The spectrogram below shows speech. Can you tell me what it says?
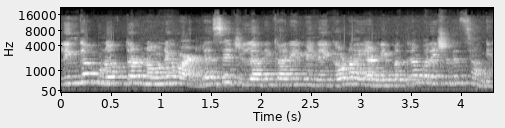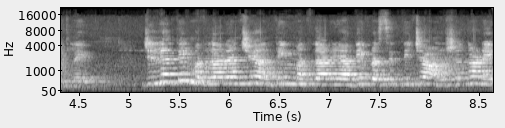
लिंग गुणोत्तर नऊने वाढल्याचे जिल्हाधिकारी विनय गौडा यांनी पत्रपरिषदेत सांगितले. जिल्ह्यातील मतदारांची अंतिम मतदार यादी प्रसिद्धीच्या अनुषंगाने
